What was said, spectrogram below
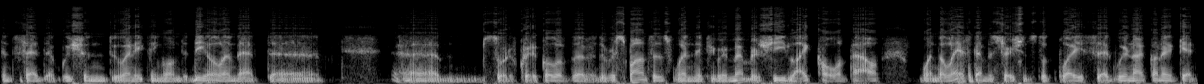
and said that we shouldn't do anything on the deal and that uh, um, sort of critical of the, the responses when, if you remember, she, like Colin Powell, when the last demonstrations took place, said we're not going to get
